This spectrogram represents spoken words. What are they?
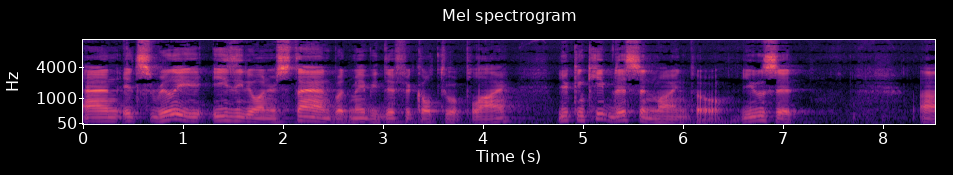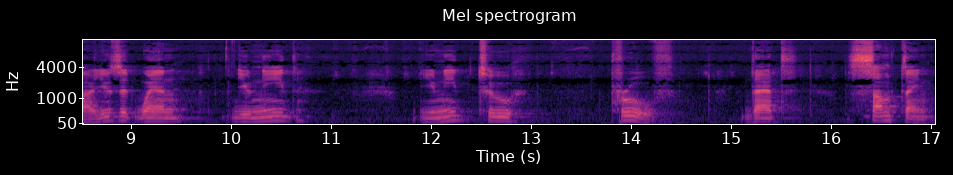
and it's really easy to understand but maybe difficult to apply. You can keep this in mind though. Use it. Uh, use it when you need you need to prove that something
